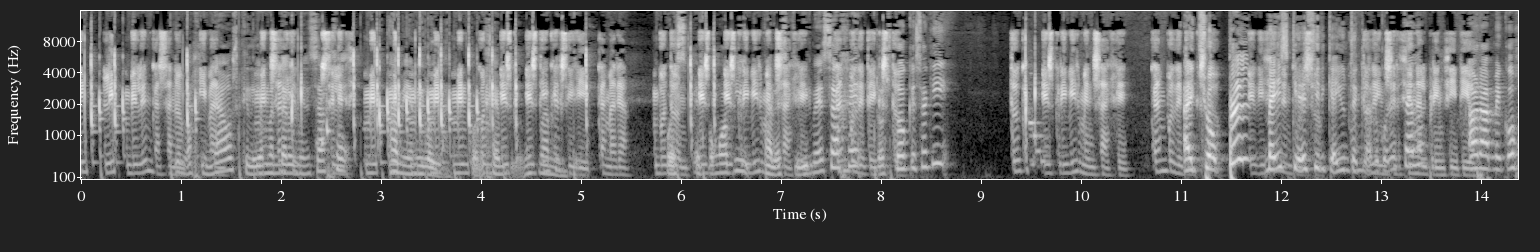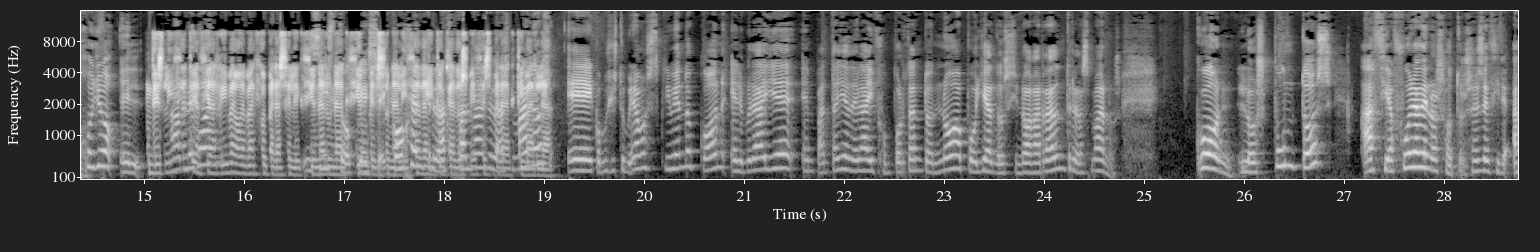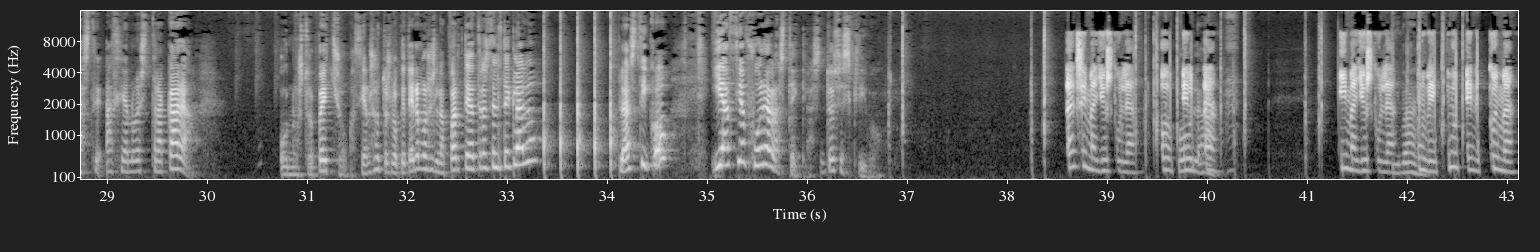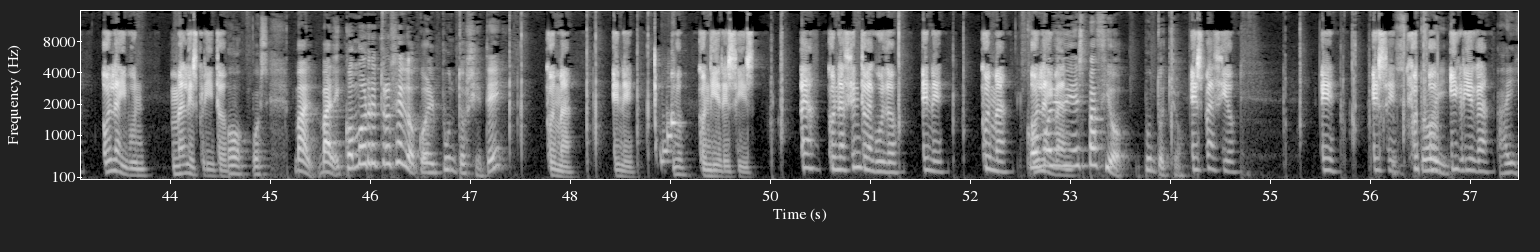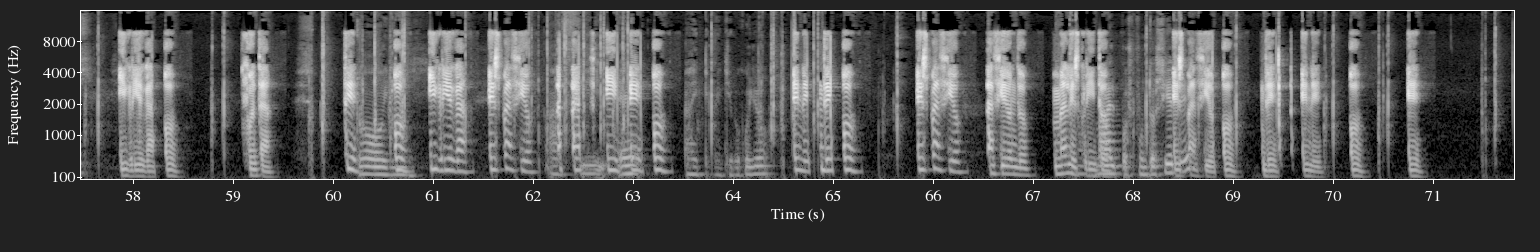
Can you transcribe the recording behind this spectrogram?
Belén Casanova. imaginaos que le voy a mandar un mensaje a mi amigo Iván, por ejemplo, mismamente. Cámara. Pues Botón. le es- pongo aquí escribir para mensaje. escribir mensaje, texto. toques aquí. Escribir mensaje. Campo de ha texto. hecho plum, veis quiere decir que hay un teclado conectado al principio. ahora me cojo yo el Deslízate hacia arriba o abajo para seleccionar una insisto, acción se coge personalizada y toca dos veces para las manos, activarla. eh, como si estuviéramos escribiendo con el braille en pantalla del iPhone por tanto no apoyado sino agarrado entre las manos con los puntos hacia afuera de nosotros es decir hacia nuestra cara o nuestro pecho hacia nosotros lo que tenemos en la parte de atrás del teclado plástico y hacia afuera las teclas entonces escribo H mayúscula. O. L, Hola. A. I mayúscula. V. U. N. Coma. Hola Ibun. Mal escrito. oh pues mal vale cómo retrocedo con el punto 7 Coma. N. U. Con diéresis. A. Con acento agudo. N. Coma. cómo Hola le doy espacio punto 8 Espacio. E. S. J. Y. Y. O. J. T. O. Y. Espacio. I. eh. E. O. ay que me equivoco yo N. D. O. Espacio. Hacia hondo. Mal escrito. pues punto 7 Espacio. O. D. N. O. E.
